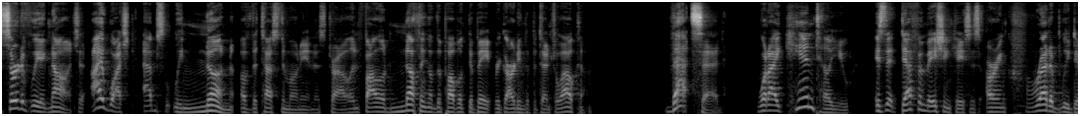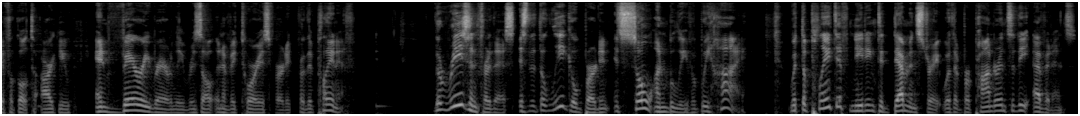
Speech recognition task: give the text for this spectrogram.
assertively acknowledge that I watched absolutely none of the testimony in this trial and followed nothing of the public debate regarding the potential outcome. That said, what I can tell you is that defamation cases are incredibly difficult to argue and very rarely result in a victorious verdict for the plaintiff. The reason for this is that the legal burden is so unbelievably high, with the plaintiff needing to demonstrate with a preponderance of the evidence,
